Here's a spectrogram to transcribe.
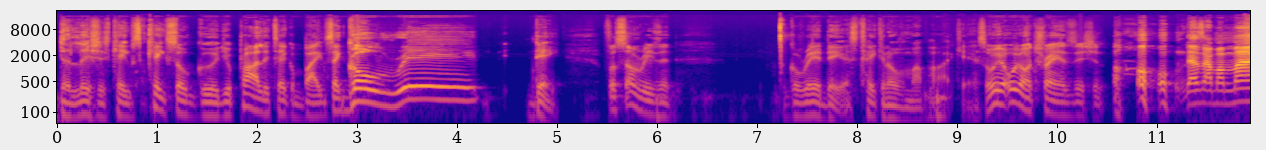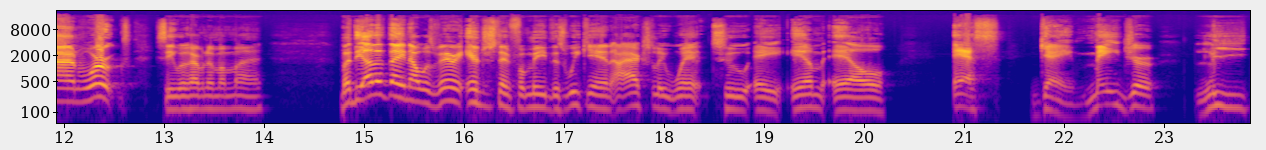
delicious cakes. Cake so good, you'll probably take a bite and say, Go Red Day. For some reason, Go Red Day has taken over my podcast. So we're, we're going to transition. That's how my mind works. See what's happening in my mind? But the other thing that was very interesting for me this weekend, I actually went to a MLS game, Major League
